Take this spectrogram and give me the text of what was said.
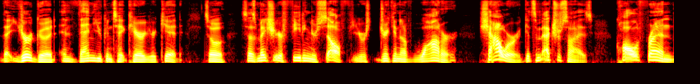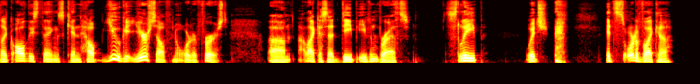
that you're good and then you can take care of your kid. So it says make sure you're feeding yourself, you're drinking enough water, shower, get some exercise, call a friend. Like all these things can help you get yourself in order first. Um, like I said, deep, even breaths, sleep, which it's sort of like a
